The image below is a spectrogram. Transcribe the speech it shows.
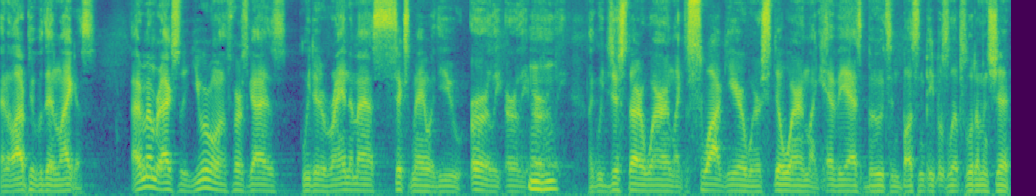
and a lot of people didn't like us. I remember actually, you were one of the first guys we did a random ass six man with you early, early, early. Like we just started wearing like the SWAT gear. We were still wearing like heavy ass boots and busting people's lips with them and shit.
